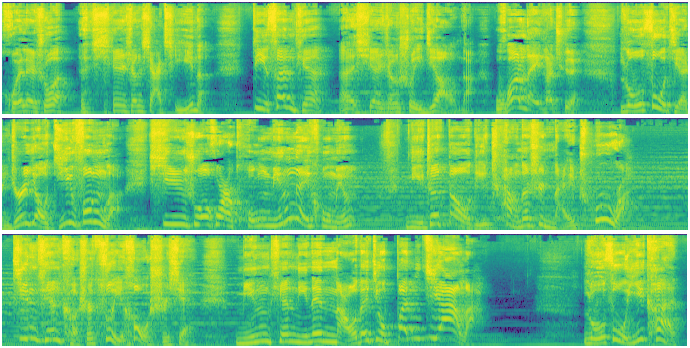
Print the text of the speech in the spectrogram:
回来说 先生下棋呢，第三天，呃，先生睡觉呢。我勒个去，鲁肃简直要急疯了，心说话：孔明哎，孔明，你这到底唱的是哪出啊？今天可是最后时限，明天你那脑袋就搬家了。鲁肃一看。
